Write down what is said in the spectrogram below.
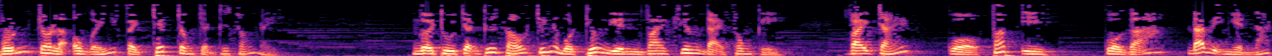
vốn cho là ông ấy phải chết trong trận thứ sáu này. Người thủ trận thứ sáu chính là một thiếu niên vai khiêng đại phong kỳ, vai trái của pháp y của gã đã bị nghiền nát,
